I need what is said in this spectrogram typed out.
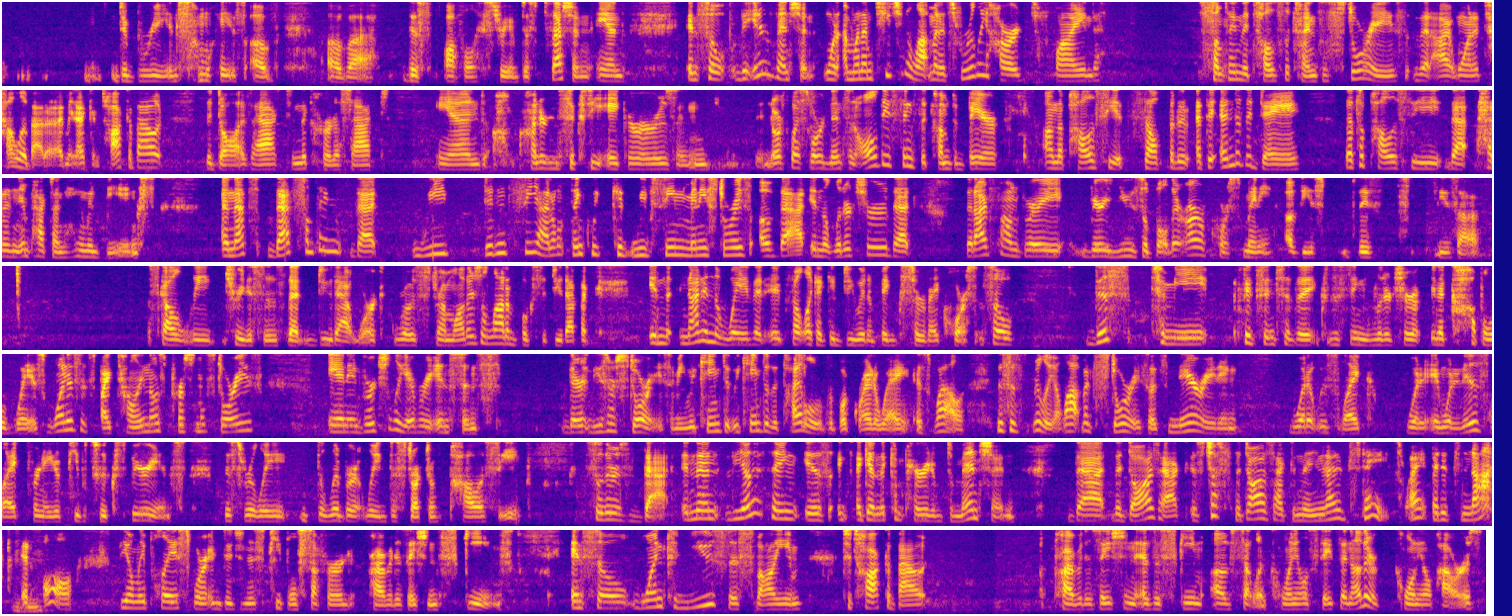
debris, in some ways, of of uh, this awful history of dispossession and and so the intervention, when, I'm when I'm teaching allotment, it's really hard to find something that tells the kinds of stories that I want to tell about it. I mean, I can talk about the Dawes Act and the Curtis Act and 160 acres and the Northwest Ordinance and all these things that come to bear on the policy itself. But at the end of the day, that's a policy that had an impact on human beings. And that's that's something that we didn't see. I don't think we could. We've seen many stories of that in the literature that that I've found very very usable. There are of course many of these these these uh, scholarly treatises that do that work. Rose Stremlau. There's a lot of books that do that, but in the, not in the way that it felt like I could do in a big survey course. And so this to me fits into the existing literature in a couple of ways. One is it's by telling those personal stories and in virtually every instance there these are stories i mean we came to we came to the title of the book right away as well this is really allotment story so it's narrating what it was like what and what it is like for native people to experience this really deliberately destructive policy so there's that and then the other thing is again the comparative dimension that the Dawes Act is just the Dawes Act in the United States, right? But it's not mm-hmm. at all the only place where indigenous people suffered privatization schemes. And so one could use this volume to talk about privatization as a scheme of settler colonial states and other colonial powers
